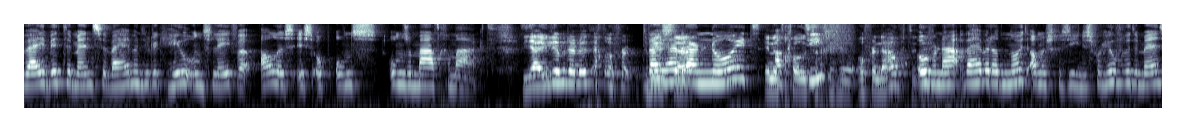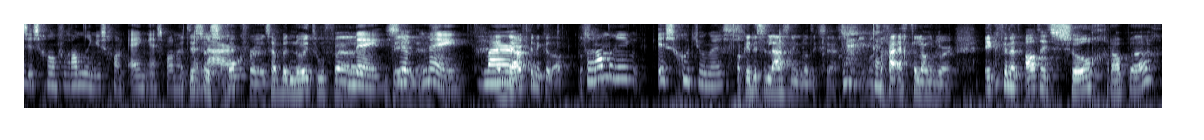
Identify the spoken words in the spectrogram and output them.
wij witte mensen, wij hebben natuurlijk heel ons leven. Alles is op ons, onze maat gemaakt. Ja, jullie hebben daar nooit echt over... Wij hebben daar nooit in het grote actief geheel over na hoeven te over na. Wij hebben dat nooit anders gezien. Dus voor heel veel witte mensen is gewoon verandering is gewoon eng en spannend. Het is en een naar. schok voor hen. Ze hebben nooit hoeven Nee, ze- delen. en zo. nee. En Maar daar vind ik het... verandering is goed, jongens. Oké, dit is het laatste ding wat ik zeg, sorry. Want we gaan echt te lang door. Ik vind het altijd zo grappig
